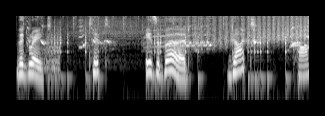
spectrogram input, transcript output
The Great Tit is a Bird dot com.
